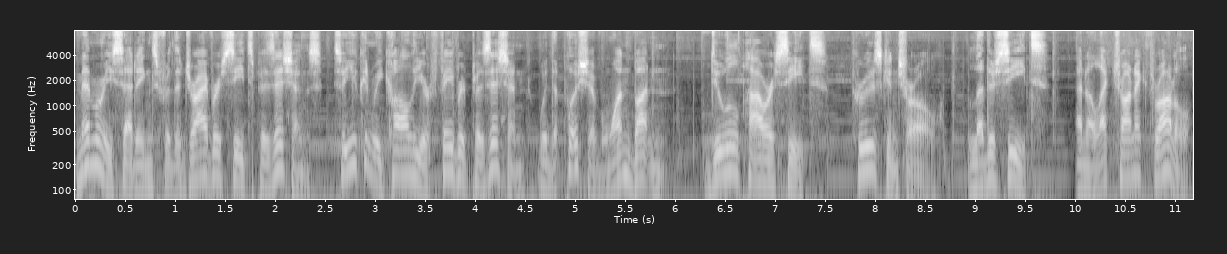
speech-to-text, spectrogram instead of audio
Memory settings for the driver's seat's positions so you can recall your favorite position with the push of one button. Dual power seats, cruise control, leather seats, an electronic throttle,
